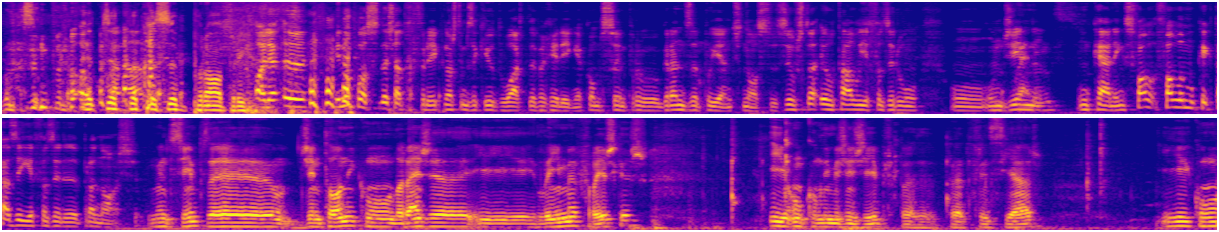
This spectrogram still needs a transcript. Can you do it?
Consumo próprio. É tudo para consumo próprio. Olha, eh, eu não posso deixar de referir que nós temos aqui o Duarte da Barreirinha, como sempre, grandes apoiantes nossos. Ele está, ele está ali a fazer um, um, um gin, Cannings. um cannings. Fala- Fala-me o que é que estás aí a fazer para nós. Muito simples, é um gin tonic com laranja e lima frescas e um com lima e gengibre para, para diferenciar e com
